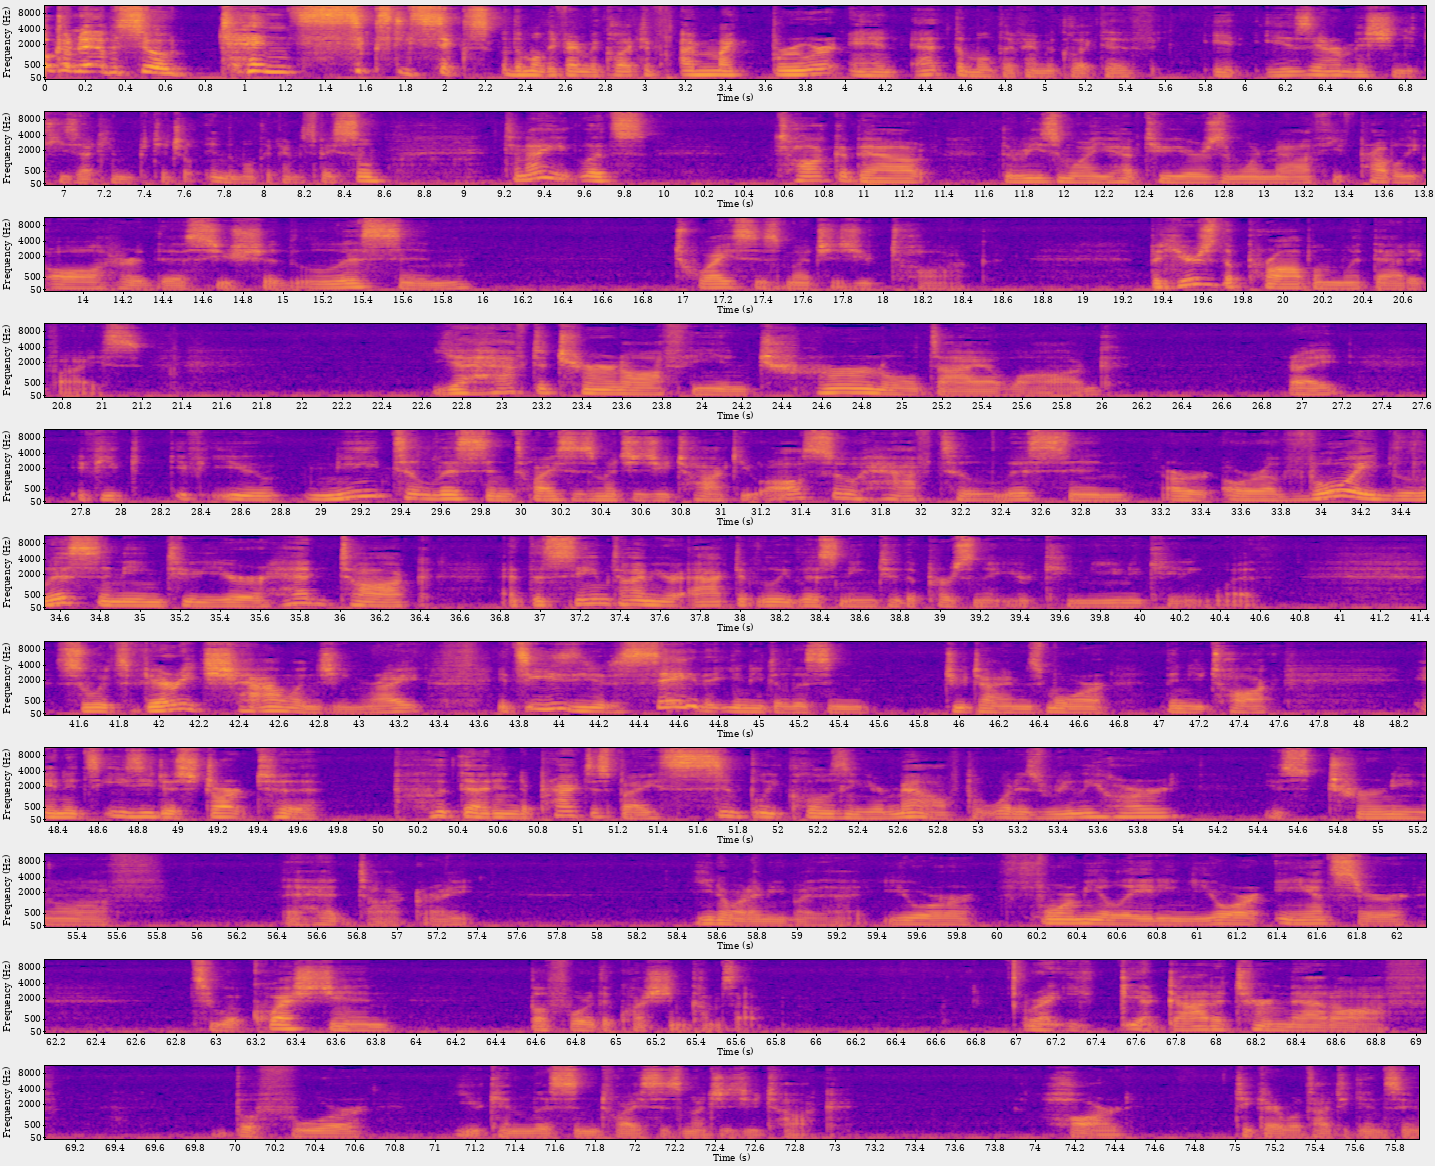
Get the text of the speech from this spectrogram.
Welcome to episode 1066 of the Multifamily Collective. I'm Mike Brewer, and at the Multifamily Collective, it is our mission to tease out human potential in the multifamily space. So, tonight, let's talk about the reason why you have two ears and one mouth. You've probably all heard this. You should listen twice as much as you talk. But here's the problem with that advice you have to turn off the internal dialogue, right? If you if you need to listen twice as much as you talk, you also have to listen or or avoid listening to your head talk at the same time you're actively listening to the person that you're communicating with. So it's very challenging, right? It's easy to say that you need to listen two times more than you talk, and it's easy to start to put that into practice by simply closing your mouth. But what is really hard is turning off the head talk, right? You know what I mean by that. You're formulating your answer to a question before the question comes up. Right? You, you got to turn that off before you can listen twice as much as you talk. Hard. Take care. We'll talk to you again soon.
